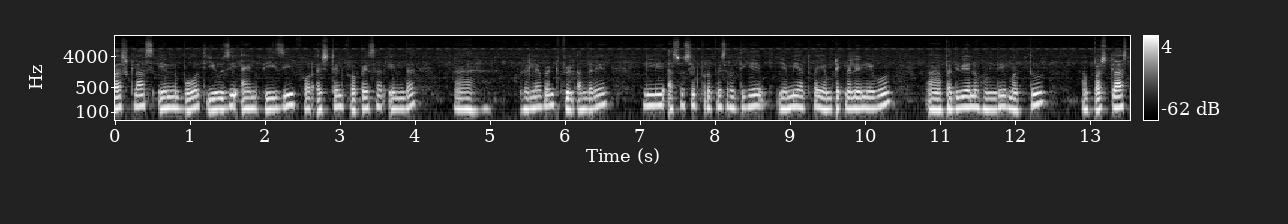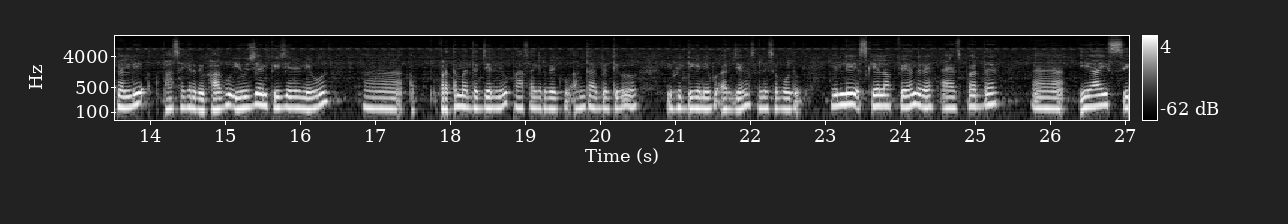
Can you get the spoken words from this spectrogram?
first class in both and P G for assistant professor in the relevant field ಅಂದರೆ ಇಲ್ಲಿ ಅಸೋಸಿಯೇಟ್ ಪ್ರೊಫೆಸರ್ ಹೊತ್ತಿಗೆ ಎಂ ಇ ಅಥವಾ ಎಂ ಟೆಕ್ನಲ್ಲಿ ನೀವು ಪದವಿಯನ್ನು ಹೊಂದಿ ಮತ್ತು ಫಸ್ಟ್ ಕ್ಲಾಸ್ನಲ್ಲಿ ಪಾಸಾಗಿರಬೇಕು ಹಾಗೂ ಯು ಜಿ ಆ್ಯಂಡ್ ಪಿ ಜಿಯಲ್ಲಿ ನೀವು ಪ್ರಥಮ ದರ್ಜೆಯಲ್ಲಿ ನೀವು ಪಾಸಾಗಿರಬೇಕು ಅಂತ ಅಭ್ಯರ್ಥಿಗಳು ಈ ಹುದ್ದೆಗೆ ನೀವು ಅರ್ಜಿಯನ್ನು ಸಲ್ಲಿಸಬಹುದು. ಇಲ್ಲಿ ಸ್ಕೇಲ್ ಆಫ್ ಪೇ ಅಂದರೆ as per the A I C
